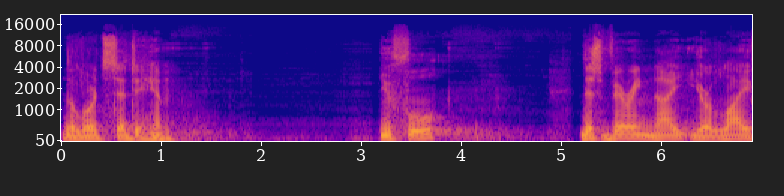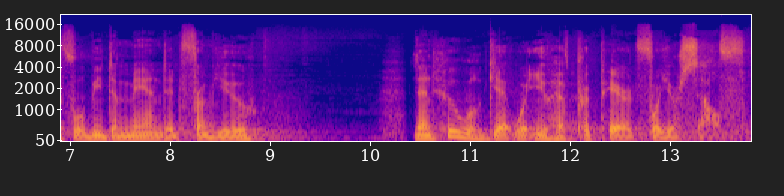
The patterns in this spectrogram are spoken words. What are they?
The Lord said to him, You fool, this very night your life will be demanded from you. Then who will get what you have prepared for yourself?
